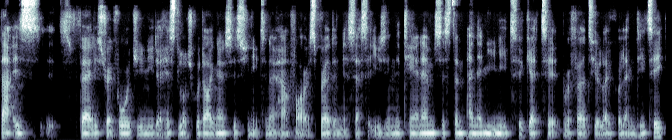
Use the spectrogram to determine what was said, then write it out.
That is it's fairly straightforward. You need a histological diagnosis. You need to know how far it's spread and assess it using the TNM system, and then you need to get it referred to your local MDT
